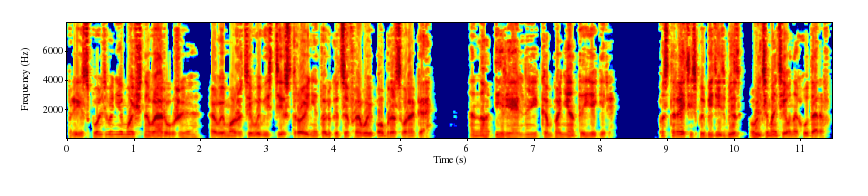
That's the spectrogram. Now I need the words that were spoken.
при использовании мощного оружия вы можете вывести из строя не только цифровой образ врага, но и реальные компоненты егеря. Постарайтесь победить без ультимативных ударов.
